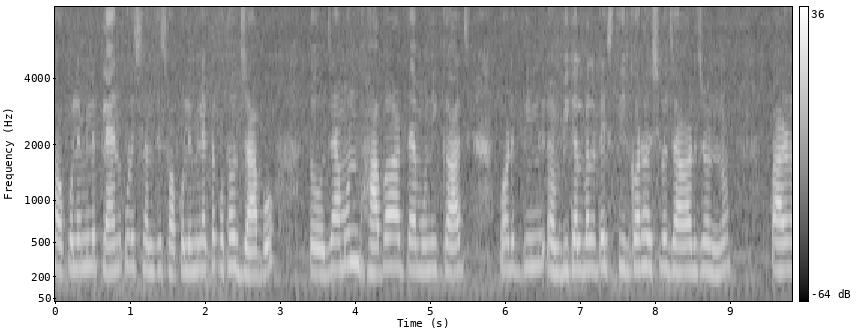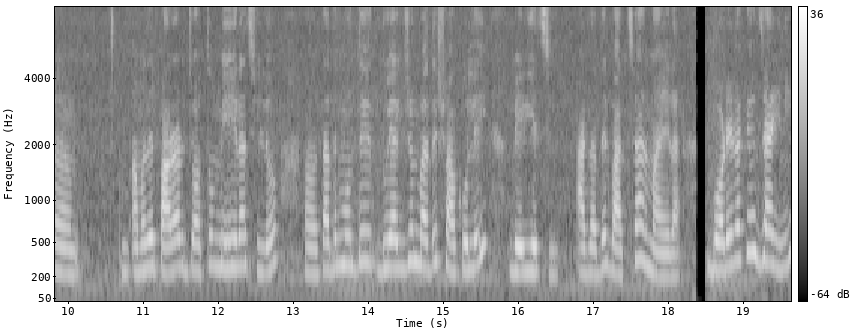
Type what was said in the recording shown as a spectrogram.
সকলে মিলে প্ল্যান করেছিলাম যে সকলে মিলে একটা কোথাও যাব। তো যেমন ভাবা আর তেমনই কাজ। পরের দিন বিকালবেলাটাই স্থির করা হয়েছিল যাওয়ার জন্য। পার আমাদের পাড়ার যত মেয়েরা ছিল তাদের মধ্যে দু একজন বাদে সকলেই বেরিয়েছি, আর তাদের বাচ্চা আর মায়েরা। বরেরা কেউ যায়নি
